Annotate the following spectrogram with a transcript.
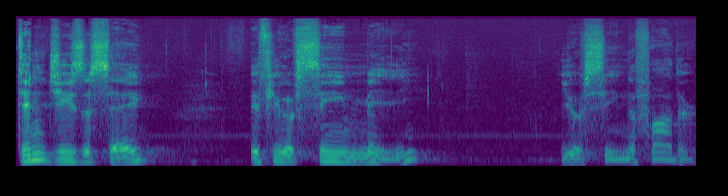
Didn't Jesus say, If you have seen me, you have seen the Father?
